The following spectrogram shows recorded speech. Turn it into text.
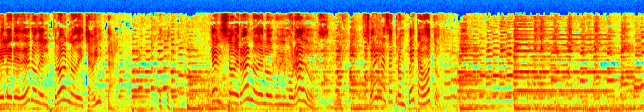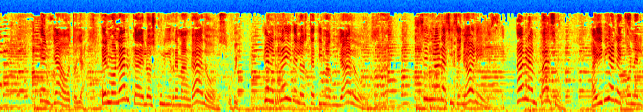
el heredero del trono de Chavita. El soberano de los morados. Suena esa trompeta, Otto. El, ya, Otto, ya. El monarca de los culirremangados. El rey de los tetimagullados. Señoras y señores, abran paso. Ahí viene con el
